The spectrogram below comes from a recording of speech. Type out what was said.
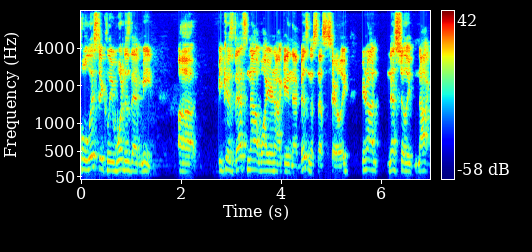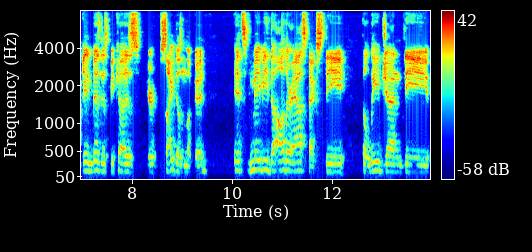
holistically, what does that mean? Uh, because that's not why you're not getting that business necessarily. You're not necessarily not getting business because your site doesn't look good. It's maybe the other aspects, the the lead gen, the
